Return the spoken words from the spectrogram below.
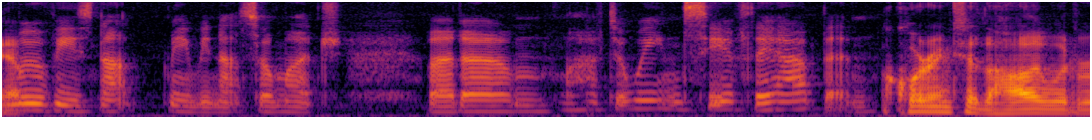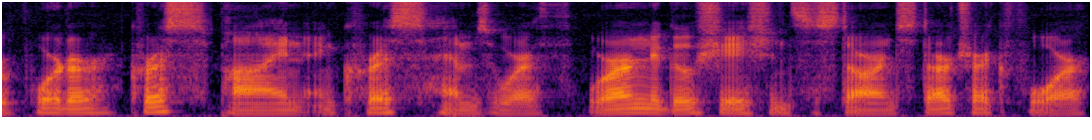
yep. movies, not maybe not so much. But um, we'll have to wait and see if they happen. According to The Hollywood Reporter, Chris Pine and Chris Hemsworth were in negotiations to star in Star Trek IV,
